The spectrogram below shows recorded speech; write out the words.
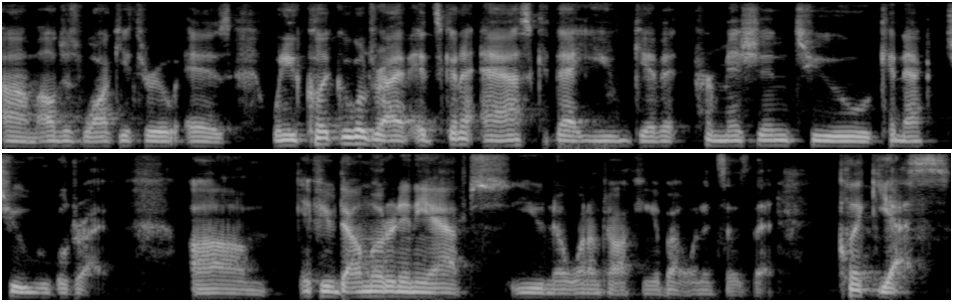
um, I'll just walk you through, is when you click Google Drive, it's going to ask that you give it permission to connect to Google Drive. Um, if you've downloaded any apps, you know what I'm talking about when it says that. Click yes.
